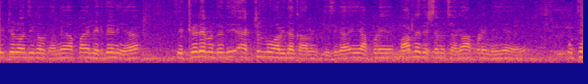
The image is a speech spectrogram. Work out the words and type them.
ਈਟੀਓਲੋਜੀਕਲ ਕਹਿੰਦੇ ਆ ਆਪਾਂ ਇਹ ਲਿਖਦੇ ਨਹੀਂ ਆ ਕਿ ਕਿਹੜੇ ਬੰਦੇ ਦੀ ਐਕਚੁਅਲ ਬਿਮਾਰੀ ਦਾ ਕਾਰਨ ਕੀ ਸੀਗਾ। ਇਹ ਆਪਣੇ ਬਾਹਰਲੇ ਦੇਸ਼ਾਂ ਵਿੱਚ ਹੈਗਾ ਆਪਣੇ ਨਹੀਂ ਹੈ। ਉੱਥੇ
